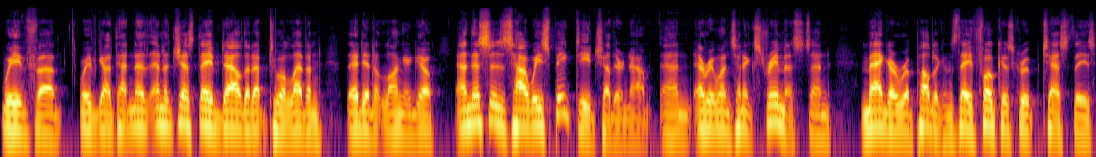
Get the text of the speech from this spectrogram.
we've uh, we've got that, and it's just they've dialed it up to 11. They did it long ago, and this is how we speak to each other now. And everyone's an extremist and MAGA Republicans. They focus group test these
